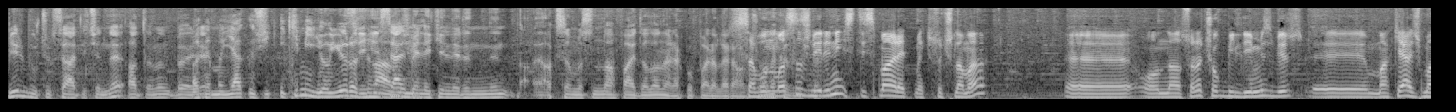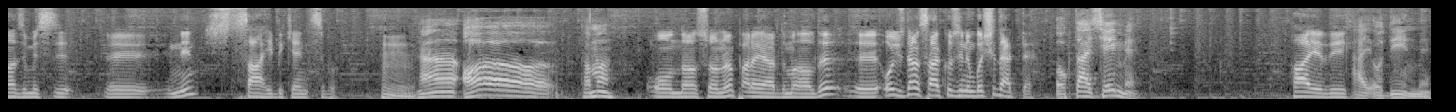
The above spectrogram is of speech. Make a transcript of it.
bir buçuk saat içinde adamın böyle Adamın yaklaşık 2 milyon eurosunu zihinsel almış. melekelerinin aksamasından faydalanarak bu paraları almış. Savunmasız birini istismar etmek suçlama. Ee, ondan sonra çok bildiğimiz bir e, makyaj malzemesinin sahibi kendisi bu. Ha, aa, tamam. Ondan sonra para yardımı aldı. Ee, o yüzden Sarkozy'nin başı dertte. Oktay şey mi? Hayır değil. Hay o değil mi?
